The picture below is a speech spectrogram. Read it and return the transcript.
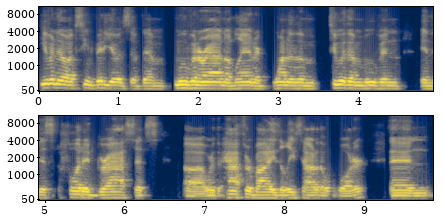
even though i've seen videos of them moving around on land or one of them two of them moving in this flooded grass that's uh, where half their bodies at least out of the water and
